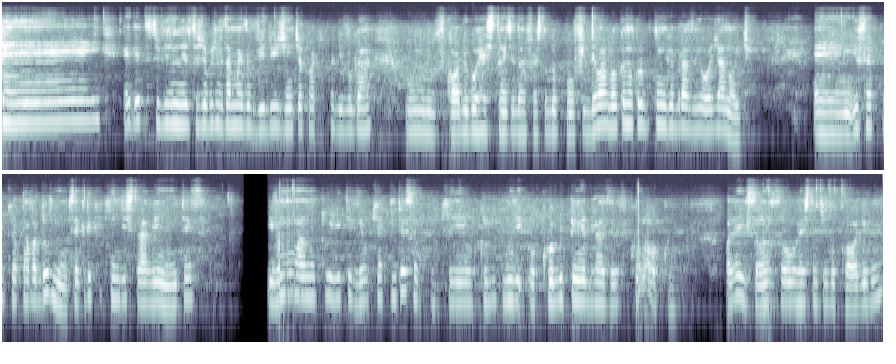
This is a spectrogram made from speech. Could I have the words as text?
Hey! Hey, detetives nisso, seja bem-vindo a mais um vídeo. E, gente, eu tô aqui pra divulgar os códigos restantes da festa do Puff. Deu a louca no Clube King Brasil hoje à noite. É, isso é porque eu tava dormindo. Você clica aqui em Destrave Inters e vamos lá no Twitter ver o que aconteceu. Porque o Clube, o Clube Ping Brasil ficou louco. Olha isso, lançou o restante do código.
